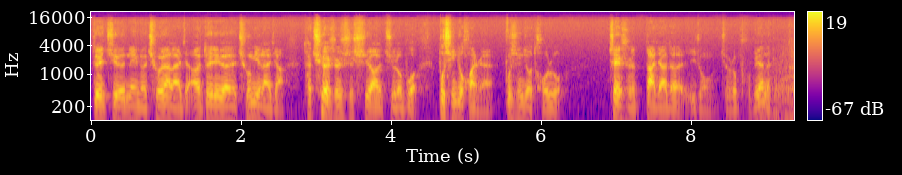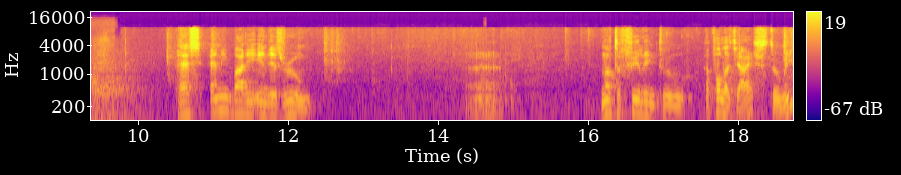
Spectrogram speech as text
对俱那个球员来讲，啊，对这个球迷来讲，他确实是需要俱乐部不行就换人，不行就投入，这是大家的一种就是普遍的这种看法。Has anybody in this room uh, not a feeling to apologize to me?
